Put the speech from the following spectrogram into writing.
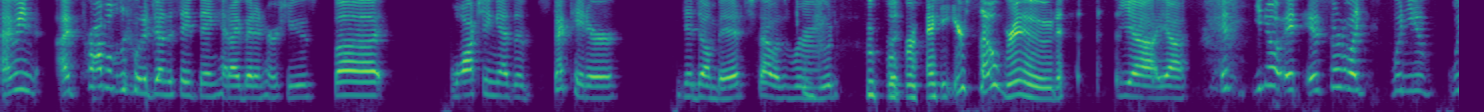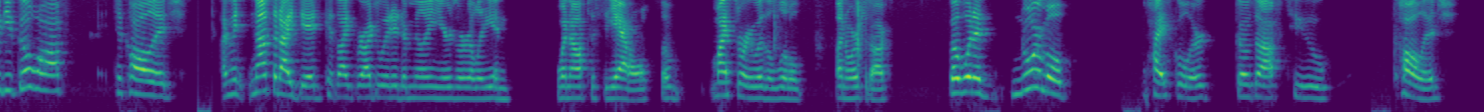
I mean, I probably would have done the same thing had I been in her shoes, but watching as a spectator, you dumb bitch, that was rude. right. You're so rude. yeah, yeah. It's you know, it, it's sort of like when you when you go off to college. I mean, not that I did because I graduated a million years early and went off to Seattle, so my story was a little unorthodox. But when a normal high schooler goes off to college,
